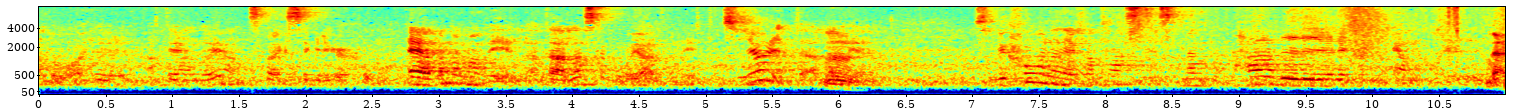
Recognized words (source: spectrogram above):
ändå hur, att det ändå är en stark segregation. Även om man vill att alla ska bo i allmännyttan så gör inte alla Mm. det. Så visionen är fantastisk, men här blir det ju liksom en... nej.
